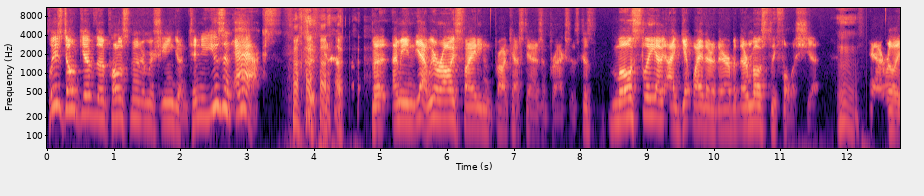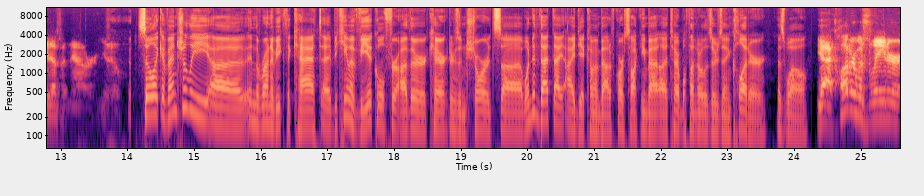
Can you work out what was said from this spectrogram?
please don't give the postman a machine gun. Can you use an axe? But I mean, yeah, we were always fighting broadcast standards and practices because mostly I, I get why they're there, but they're mostly full of shit, Mm. and it really doesn't matter, you know. So, like, eventually, uh, in the run of Eek the Cat, uh, it became a vehicle for other characters and shorts. Uh, when did that i- idea come about? Of course, talking about uh, Terrible Thunder Lizards and Clutter as well. Yeah, Clutter was later.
